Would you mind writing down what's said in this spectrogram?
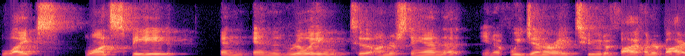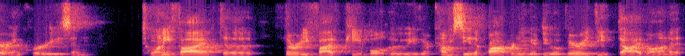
likes, wants speed, and and really to understand that you know if we generate two to 500 buyer inquiries and 25 to 35 people who either come see the property or do a very deep dive on it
